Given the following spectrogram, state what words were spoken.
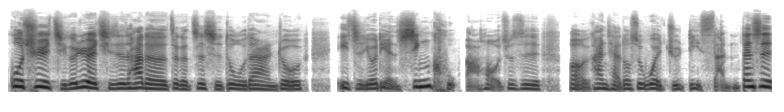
过去几个月，其实他的这个支持度当然就一直有点辛苦，然后就是呃看起来都是位居第三。但是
